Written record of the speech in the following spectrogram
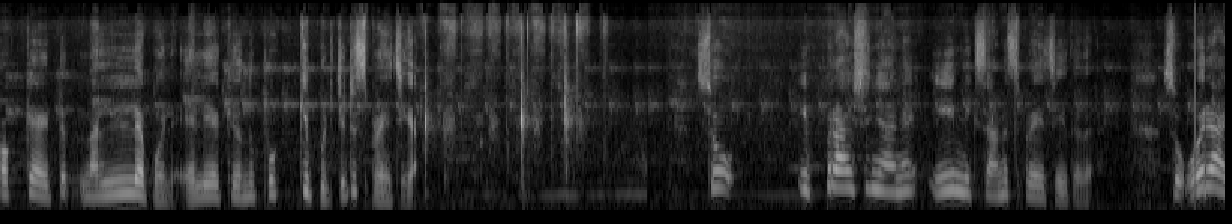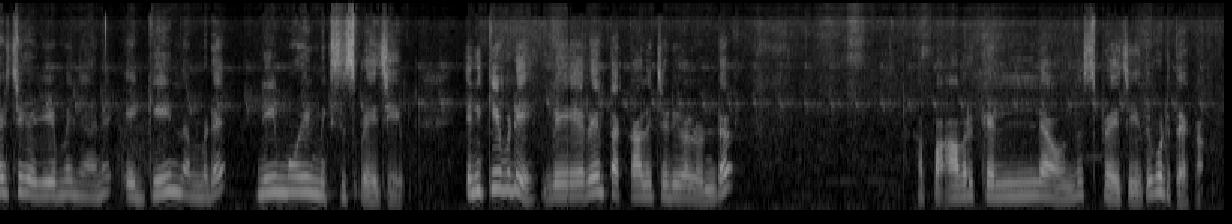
ഒക്കെ ആയിട്ട് നല്ല പോലെ ഇലയൊക്കെ ഒന്ന് പൊക്കി പിടിച്ചിട്ട് സ്പ്രേ ചെയ്യാം. സോ ഇപ്രാവശ്യം ഞാൻ ഈ മിക്സാണ് സ്പ്രേ ചെയ്തത്. സോ ഒരാഴ്ച കഴിയുമ്പോൾ ഞാൻ എഗെയിൻ നമ്മുടെ നീം ഓയിൽ മിക്സ് സ്പ്രേ ചെയ്യും. എനിക്കിവിടെ വേറെയും തക്കാളി ചെടികളുണ്ട്. അപ്പോൾ അവർക്കെല്ലാം ഒന്ന് സ്പ്രേ ചെയ്ത് കൊടുത്തേക്കാം.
